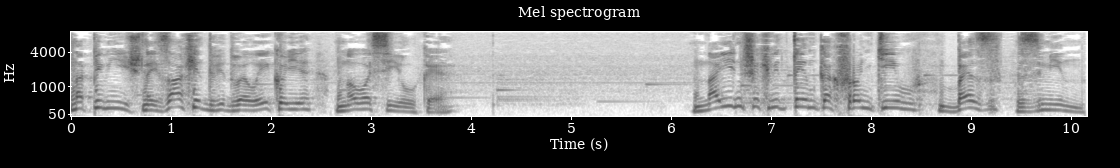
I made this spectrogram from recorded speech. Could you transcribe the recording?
на північний захід від Великої Новосілки. На інших відтинках фронтів без змін.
